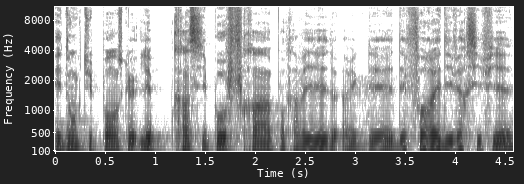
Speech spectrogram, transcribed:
Et donc tu penses que les principaux freins pour travailler avec des, forêts diversifiées,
